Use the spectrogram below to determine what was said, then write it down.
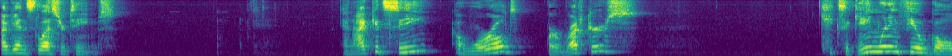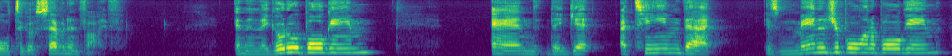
against lesser teams. And I could see a world where Rutgers kicks a game-winning field goal to go 7 and 5. And then they go to a bowl game and they get a team that is manageable in a bowl game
